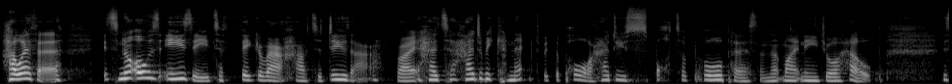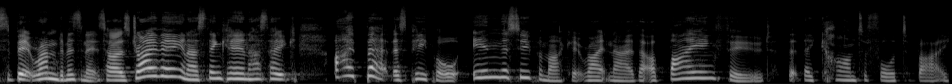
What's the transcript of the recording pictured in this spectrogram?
However, it's not always easy to figure out how to do that, right? How, to, how do we connect with the poor? How do you spot a poor person that might need your help? It's a bit random, isn't it? So I was driving and I was thinking, I was like, I bet there's people in the supermarket right now that are buying food that they can't afford to buy.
